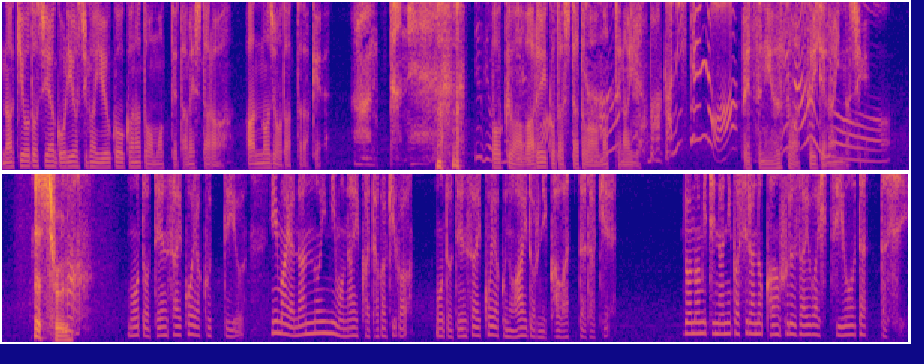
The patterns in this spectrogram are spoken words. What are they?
泣き落としやゴリ押しが有効かなと思って試したら案の定だっただけ。あんたね。僕は悪いことしたとは思ってないよ。バカにして別に嘘はついてないんだし。That's true. まあ元天才子役っていう今や何の意味もない肩書きが元天才子役のアイドルに変わっただけどのみち何かしらのカンフル剤は必要だったし。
